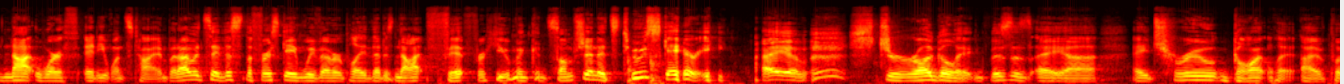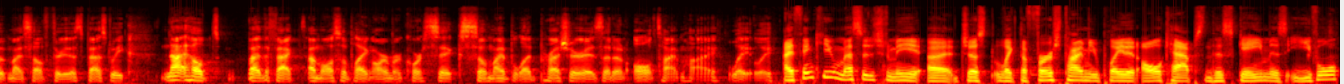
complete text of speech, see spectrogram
not worth anyone's time, but I would say this is the first game we've ever played that is not fit for human consumption. It's too scary. I am struggling. This is a uh, a true gauntlet I've put myself through this past week. Not helped by the fact I'm also playing Armored Core 6, so my blood pressure is at an all time high lately. I think you messaged me uh, just like the first time you played it, all caps, this game is evil.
